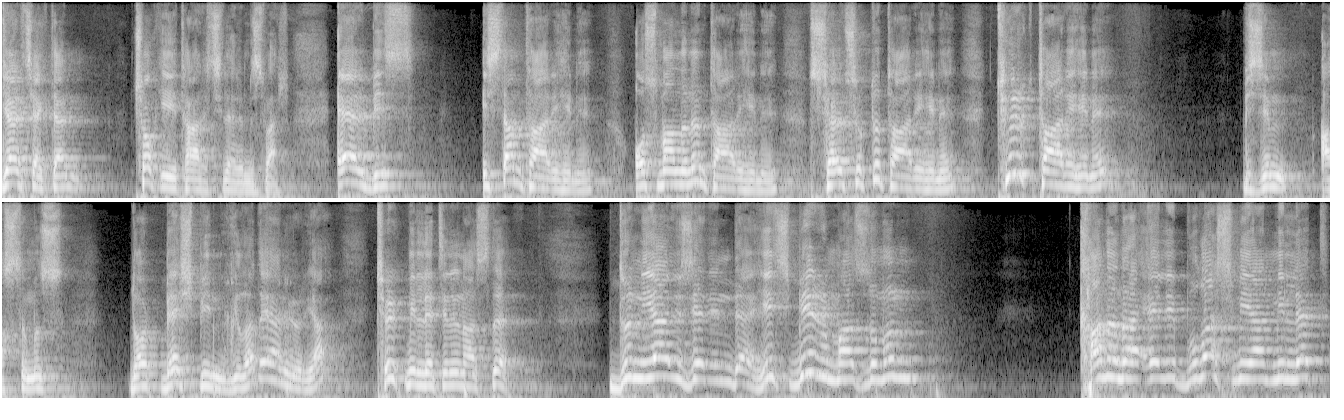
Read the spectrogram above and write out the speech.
Gerçekten çok iyi tarihçilerimiz var. Eğer biz İslam tarihini, Osmanlı'nın tarihini, Selçuklu tarihini, Türk tarihini bizim aslımız 4-5 bin yıla dayanıyor ya. Türk milletinin aslı. Dünya üzerinde hiçbir mazlumun kanına eli bulaşmayan millet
